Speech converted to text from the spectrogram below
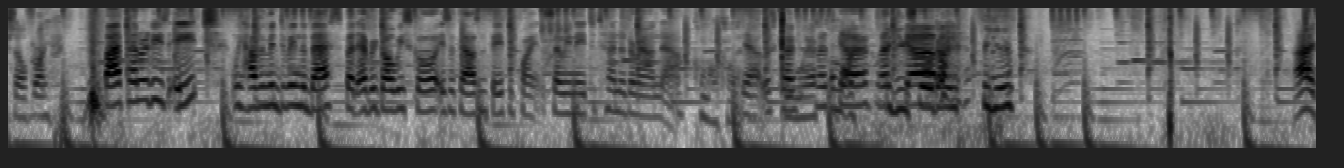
Yourself, right? Five penalties each. We haven't been doing the best, but every goal we score is a thousand FIFA points. So we need to turn it around now. Come on, Clare. Yeah, let's go. Teamwork. Let's Come go. on. Let's For you go. still going. For you. Hey,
